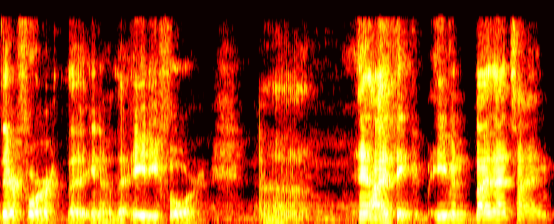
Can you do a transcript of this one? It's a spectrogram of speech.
therefore the you know the 84. Uh, and I think even by that time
